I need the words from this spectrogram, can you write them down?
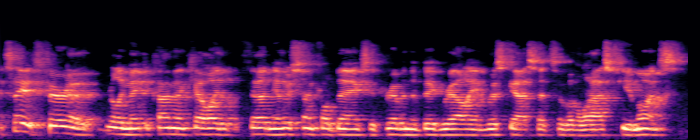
I'd say it's fair to really make the comment, Kelly, that the Fed and the other central banks have driven the big rally in risk assets over the last few months.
